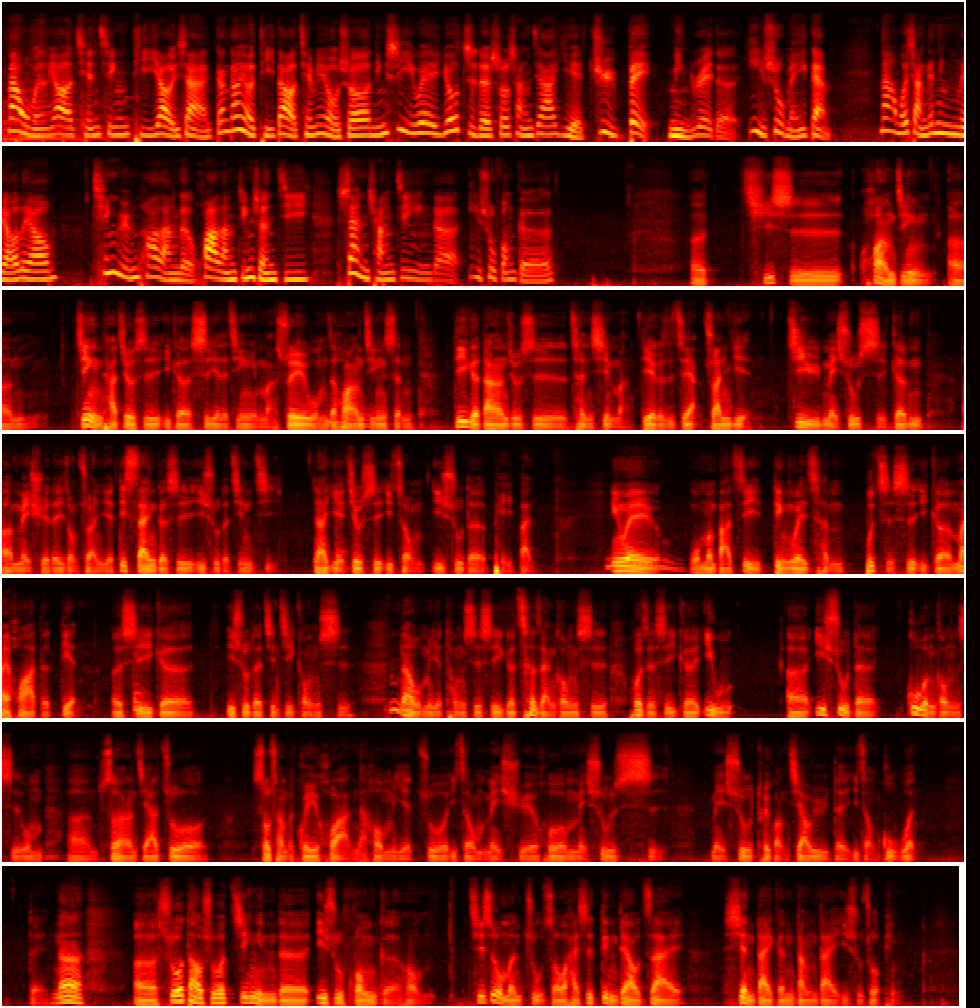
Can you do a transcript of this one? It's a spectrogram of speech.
那我们要前情提要一下，刚刚有提到，前面有说您是一位优质的收藏家，也具备敏锐的艺术美感。那我想跟您聊聊青云画廊的画廊精神及擅长经营的艺术风格。呃，其实画廊经营，嗯，经营它就是一个事业的经营嘛，所以我们的画廊精神，第一个当然就是诚信嘛，第二个是这样专业，基于美术史跟。呃，美学的一种专业。第三个是艺术的经济，那也就是一种艺术的陪伴。因为我们把自己定位成不只是一个卖画的店，而是一个艺术的经纪公司。那我们也同时是一个策展公司，或者是一个义务呃艺术的顾问公司。我们呃收藏家做收藏的规划，然后我们也做一种美学或美术史、美术推广教育的一种顾问。对，那呃，说到说经营的艺术风格哈，其实我们主轴还是定调在现代跟当代艺术作品。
